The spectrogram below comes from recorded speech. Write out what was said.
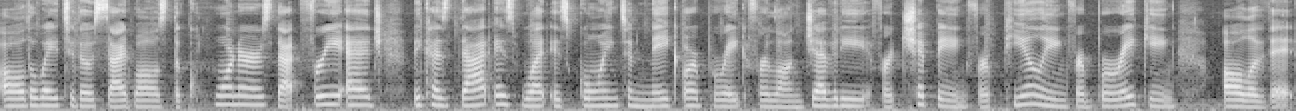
all the way to those sidewalls, the corners, that free edge, because that is what is going to make or break for longevity, for chipping, for peeling, for breaking. all of it.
